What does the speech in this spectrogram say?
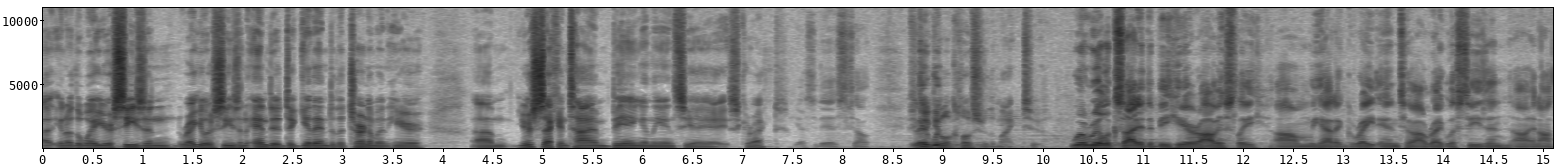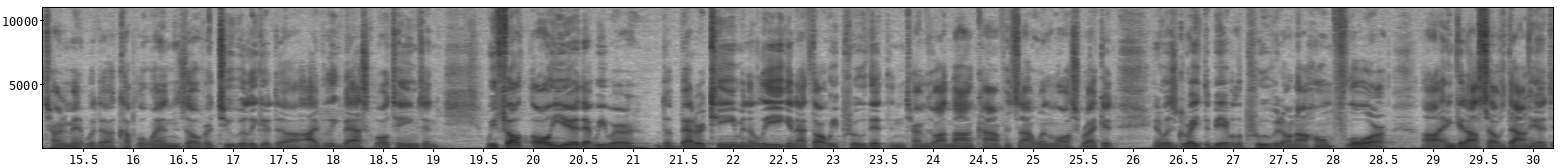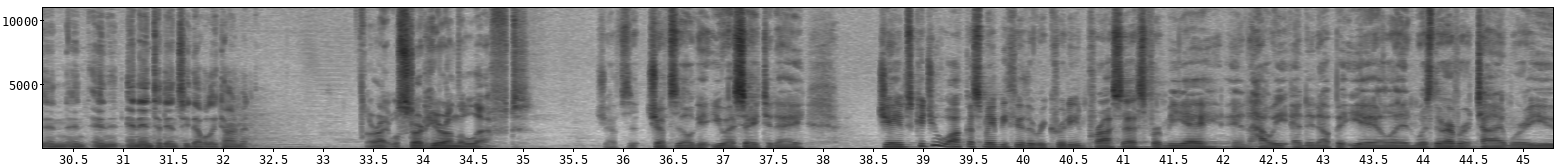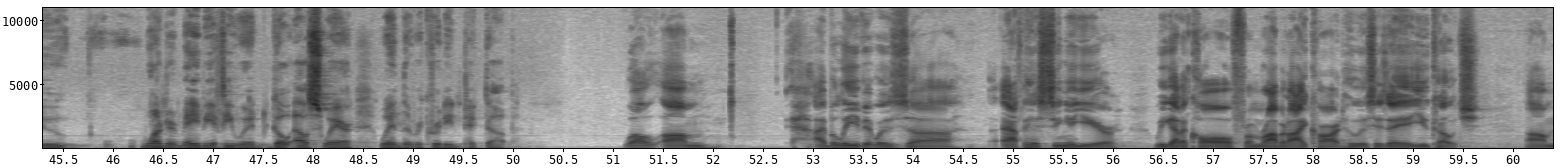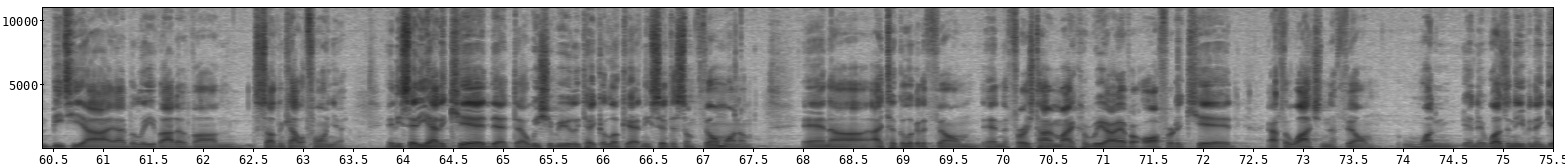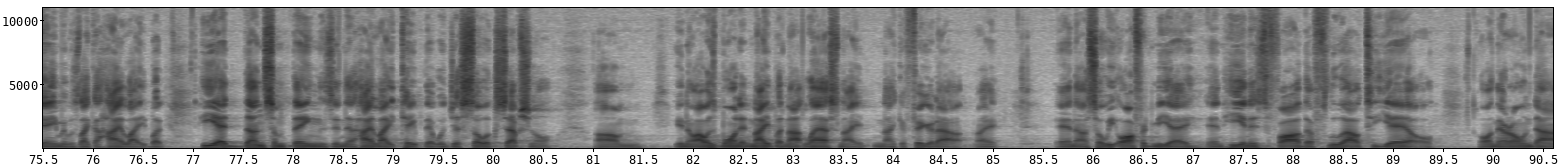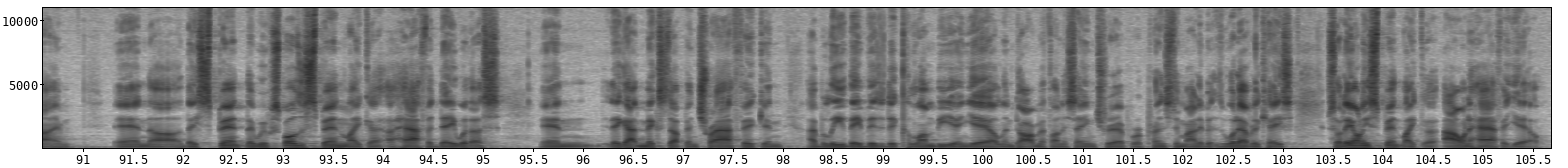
uh, you know, the way your season, regular season, ended to get into the tournament here. Um, your second time being in the NCAAs, correct? Yes, it is. So, you could get a little closer to the mic too. We're real excited to be here, obviously. Um, we had a great end to our regular season uh, in our tournament with a couple of wins over two really good uh, Ivy League basketball teams. And we felt all year that we were the better team in the league, and I thought we proved it in terms of our non conference, our win loss record. And it was great to be able to prove it on our home floor uh, and get ourselves down here and, and, and into the NCAA tournament. All right, we'll start here on the left. Jeff, Jeff Zillgitt, USA Today. James, could you walk us maybe through the recruiting process for Miye and how he ended up at Yale? And was there ever a time where you wondered maybe if he would go elsewhere when the recruiting picked up? Well, um, I believe it was uh, after his senior year, we got a call from Robert Eichart, who is his AAU coach, um, BTI, I believe, out of um, Southern California. And he said he had a kid that uh, we should really take a look at, and he sent us some film on him. And uh, I took a look at the film, and the first time in my career I ever offered a kid after watching the film. One, and it wasn't even a game; it was like a highlight. But he had done some things in the highlight tape that were just so exceptional. Um, you know, I was born at night, but not last night, and I could figure it out, right? And uh, so we offered Miye, and he and his father flew out to Yale on their own dime, and uh, they spent. They were supposed to spend like a, a half a day with us and they got mixed up in traffic. And I believe they visited Columbia and Yale and Dartmouth on the same trip, or Princeton might have been, whatever the case. So they only spent like an hour and a half at Yale.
